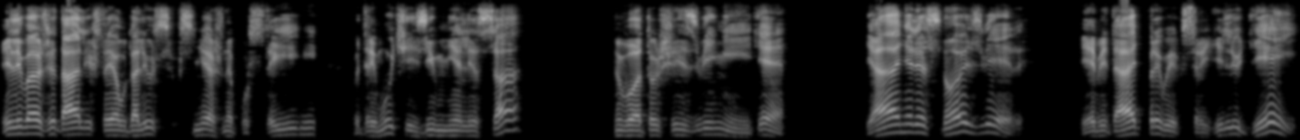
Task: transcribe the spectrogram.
Или вы ожидали, что я удалюсь в снежной пустыне, в дремучие зимние леса? Вот уж извините, я не лесной зверь и обитать привык среди людей,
